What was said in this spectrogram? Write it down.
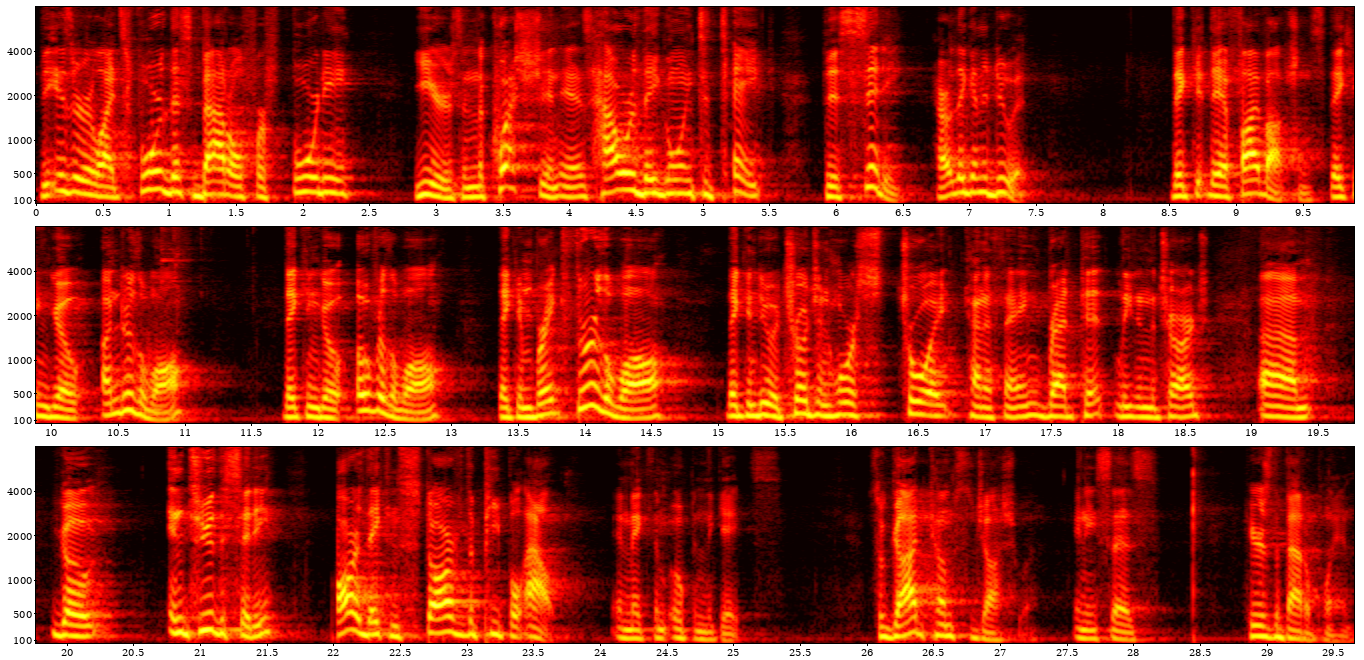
the Israelites for this battle for 40 years. And the question is how are they going to take this city? How are they going to do it? They, they have five options. They can go under the wall, they can go over the wall, they can break through the wall, they can do a Trojan horse Troy kind of thing, Brad Pitt leading the charge, um, go into the city, or they can starve the people out and make them open the gates. So God comes to Joshua and he says, Here's the battle plan.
